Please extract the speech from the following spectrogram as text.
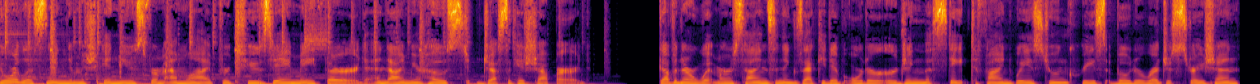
You're listening to Michigan News from MLive for Tuesday, May 3rd, and I'm your host, Jessica Shepard. Governor Whitmer signs an executive order urging the state to find ways to increase voter registration,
